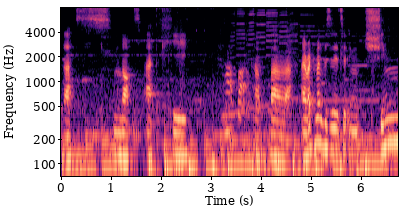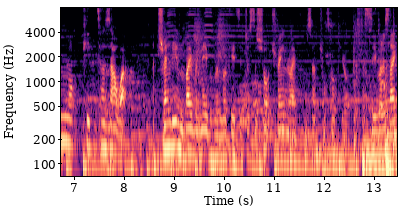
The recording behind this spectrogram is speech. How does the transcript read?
that's not Akihabara? I recommend visiting Shimokitazawa, a trendy and vibrant neighborhood located just a short train ride from central Tokyo. Let's see what it's like.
